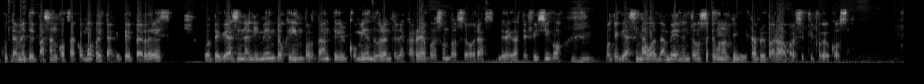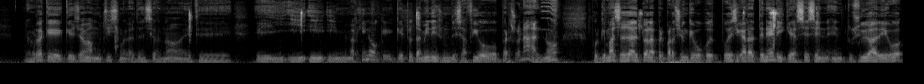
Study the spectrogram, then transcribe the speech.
justamente pasan cosas como esta, que te perdés o te quedas sin alimentos, que es importante ir comiendo durante la carrera porque son 12 horas de desgaste físico, o te quedas sin agua también. Entonces uno tiene que estar preparado para ese tipo de cosas. La verdad que, llama muchísimo la atención, ¿no? Este, y, me imagino que, esto también es un desafío personal, ¿no? Porque más allá de toda la preparación que vos podés llegar a tener y que haces en, tu ciudad, digo,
